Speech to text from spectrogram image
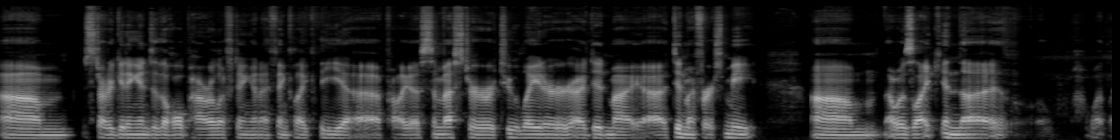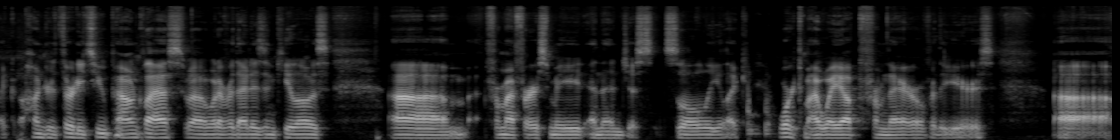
um, started getting into the whole powerlifting and i think like the uh, probably a semester or two later i did my uh, did my first meet um, i was like in the what like 132 pound class uh, whatever that is in kilos um, for my first meet, and then just slowly like worked my way up from there over the years. Uh,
